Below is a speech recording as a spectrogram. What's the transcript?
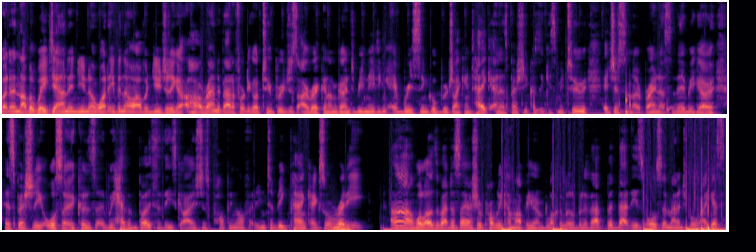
But another week down, and you know what, even though I would usually go, oh, roundabout, I've already got two bridges, I reckon I'm going to be needing every single bridge I can take, and especially because it gives me two, it's just a no-brainer, so there we go. Especially also because we have both of these guys just popping off into big pancakes already. Ah, well, I was about to say I should probably come up here and block a little bit of that, but that is also manageable. I guess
